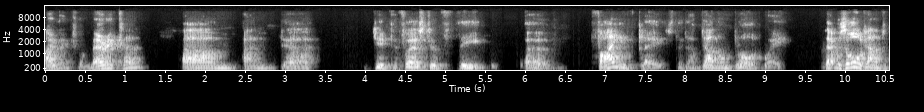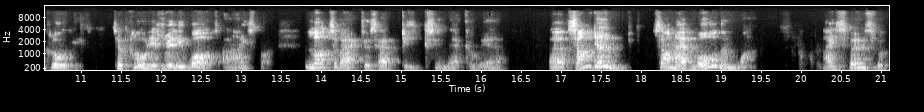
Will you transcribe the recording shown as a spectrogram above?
I went to America um, and uh, did the first of the uh, five plays that I've done on Broadway. That was all down to Claudius. So Claudius really was a high spot. Lots of actors have peaks in their career. Uh, some don't. Some have more than one. I suppose for,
